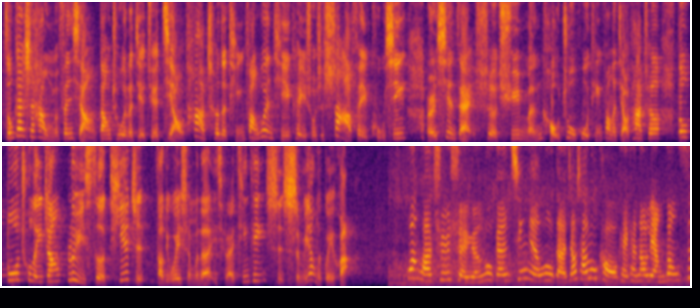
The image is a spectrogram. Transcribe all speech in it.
总干事和我们分享，当初为了解决脚踏车的停放问题，可以说是煞费苦心。而现在社区门口住户停放的脚踏车都多出了一张绿色贴纸，到底为什么呢？一起来听听是什么样的规划。万华区水源路跟青年路的交叉路口，可以看到两栋色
